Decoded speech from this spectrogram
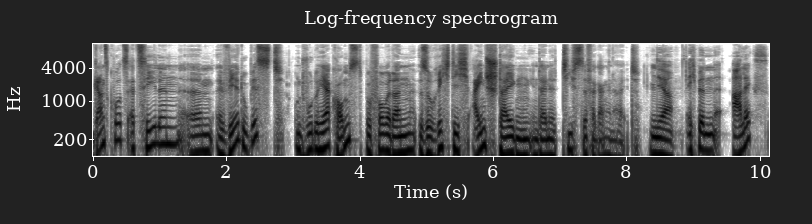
ganz kurz erzählen, ähm, wer du bist und wo du herkommst, bevor wir dann so richtig einsteigen in deine tiefste Vergangenheit. Ja, ich bin Alex.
